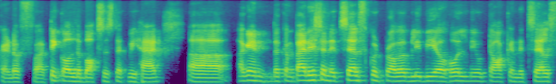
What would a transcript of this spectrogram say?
kind of tick all the boxes that we had. Again, the comparison itself could probably be a whole new talk in itself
